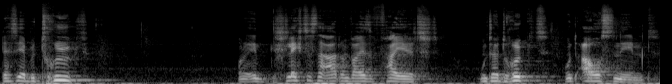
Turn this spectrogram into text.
dass er betrügt und in schlechtester Art und Weise feilscht, unterdrückt und ausnehmt.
